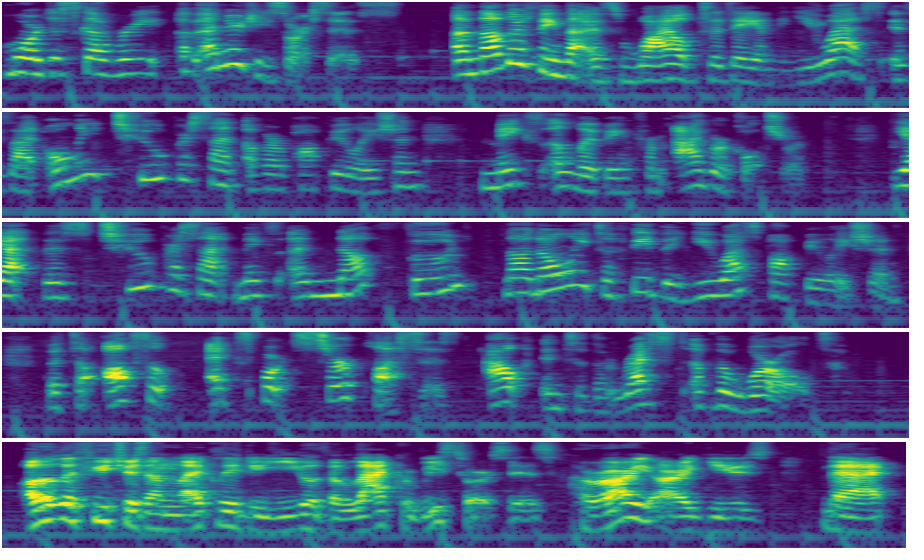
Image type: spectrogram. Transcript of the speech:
more discovery of energy sources. Another thing that is wild today in the US is that only 2% of our population makes a living from agriculture. Yet this 2% makes enough food not only to feed the US population, but to also export surpluses out into the rest of the world. Although the future is unlikely to yield a lack of resources, Harari argues that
